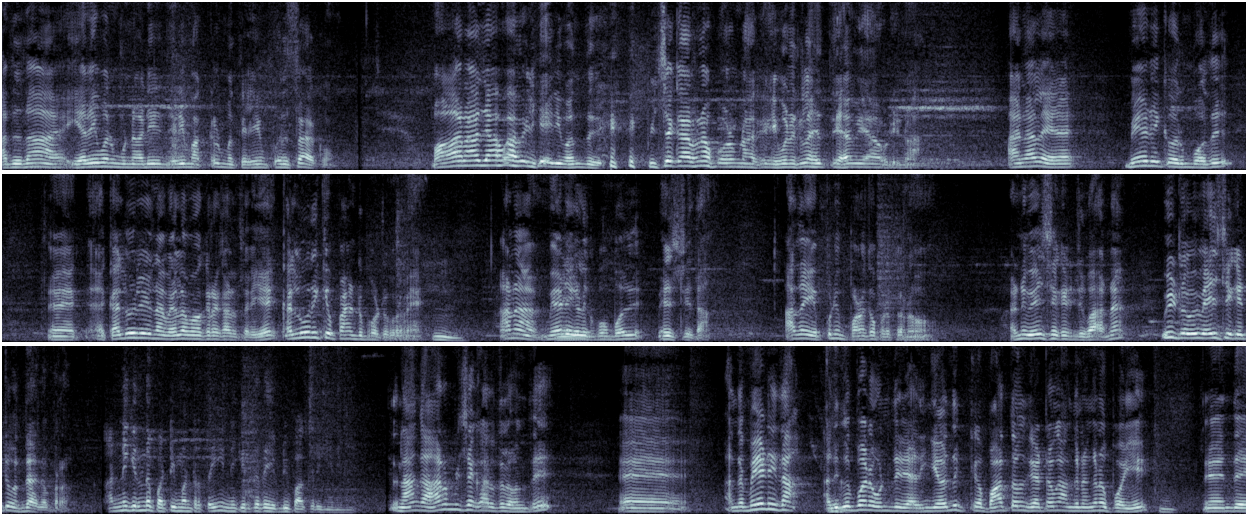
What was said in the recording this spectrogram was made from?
அதுதான் இறைவன் முன்னாடியும் சரி மக்கள் மத்தியிலையும் பெருசாக இருக்கும். மகாராஜாவாக வெளியேறி வந்து பிச்சைக்காரனாக போனோம்னாக்க இவனுக்கெல்லாம் தேவையா அப்படின்னா. அதனால் மேடைக்கு வரும்போது கல்லூரியில் நான் வேலை பார்க்குற காலத்திலேயே கல்லூரிக்கு பேண்ட் போட்டு போவேன் ஆனால் மேடைகளுக்கு போகும்போது வேஷ்டி தான். அதை எப்படி பழக்கப்படுத்தணும்? அண்ணு வேஷ்டி கட்டிட்டு வான்னா வீட்டில் போய் வேஷ்டி கட்டி வந்தார் அப்புறம். அன்னைக்கு இருந்த பட்டிமன்றத்தையும் இன்னைக்கு இருக்கிறத எப்படி பார்க்குறீங்க நீங்கள் நாங்கள் ஆரம்பித்த காலத்தில் வந்து அந்த மேடை தான். அதுக்கு பிற்பாடு ஒன்றும் தெரியாது. இங்கே வந்து கே- பார்த்தவங்க கேட்டவங்க அங்கே அங்கே போய் இந்த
